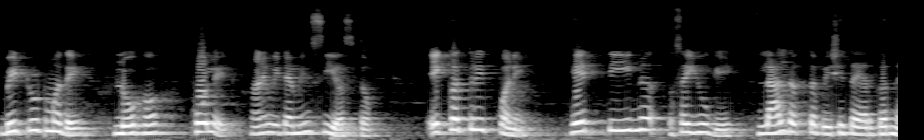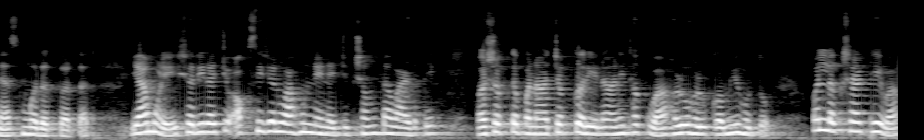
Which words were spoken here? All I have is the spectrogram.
बीटरूटमध्ये लोह फोलेट आणि विटॅमिन सी असतं. एकत्रितपणे हे तीन संयुगे लाल रक्तपेशी तयार करण्यास मदत करतात. यामुळे शरीराची ऑक्सिजन वाहून नेण्याची क्षमता वाढते. अशक्तपणा चक्कर येणं आणि थकवा हळूहळू कमी होतो. पण लक्षात ठेवा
